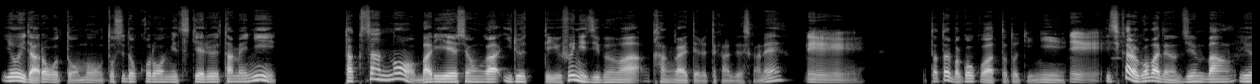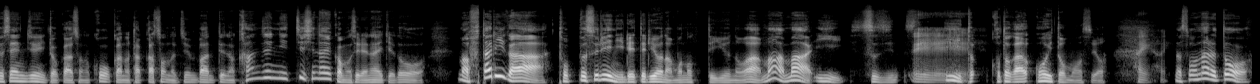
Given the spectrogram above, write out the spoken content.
良いだろうと思う落としどころを見つけるために、たくさんのバリエーションがいるっていうふうに自分は考えてるって感じですかね。え例えば5個あった時にー、、えー1から5までの順番、優先順位とか、その効果の高そうな順番っていうのは完全に一致しないかもしれないけど、まあ2人がトップ3に入れてるようなものっていうのは、まあまあいい筋、えーいいとことが多いと思うんですよ。はいはいそうなると、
